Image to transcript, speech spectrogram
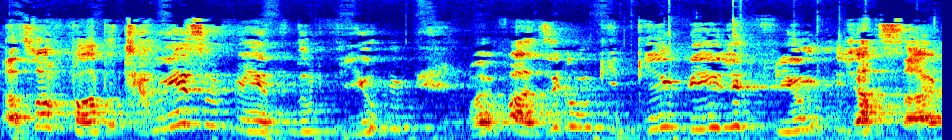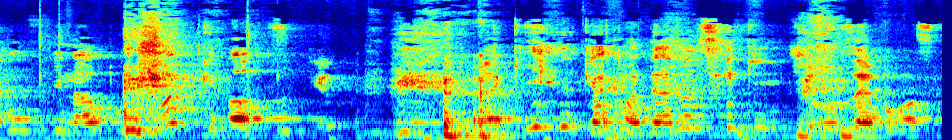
A sua falta de conhecimento do filme vai fazer com que quem veja o filme já saiba o final por sua causa, viu? Aqui o que acontece é o seguinte, ô Zé Bosta.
